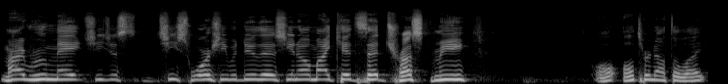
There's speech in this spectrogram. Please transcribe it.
my roommate, she just, she swore she would do this. You know, my kid said, trust me. I'll, I'll turn out the light.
